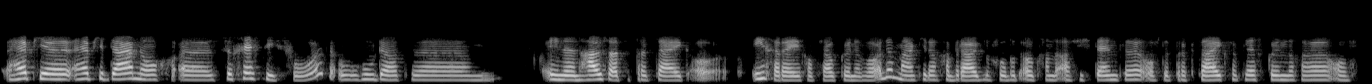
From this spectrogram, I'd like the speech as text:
heb, je, heb je daar nog suggesties voor, hoe dat ehm, in een huisartsenpraktijk ingeregeld zou kunnen worden? Maak je dan gebruik bijvoorbeeld ook van de assistenten of de praktijkverpleegkundigen? Of,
